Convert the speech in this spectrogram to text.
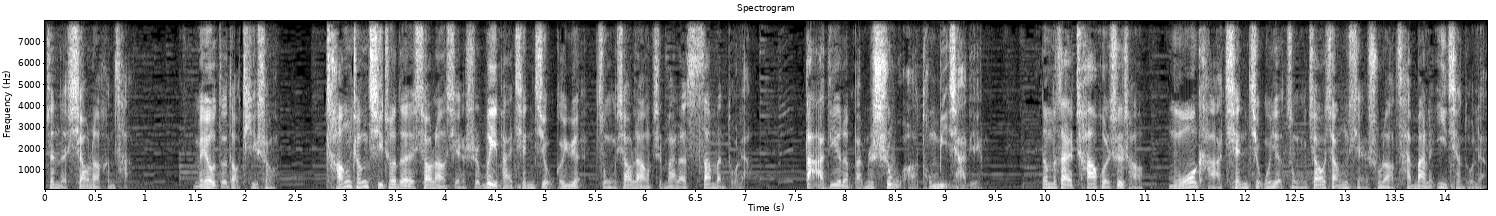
真的销量很惨，没有得到提升。长城汽车的销量显示，魏牌前九个月总销量只卖了三万多辆，大跌了百分之十五啊，同比下跌。那么在插混市场，摩卡前九个月总交强险数量才卖了一千多辆，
